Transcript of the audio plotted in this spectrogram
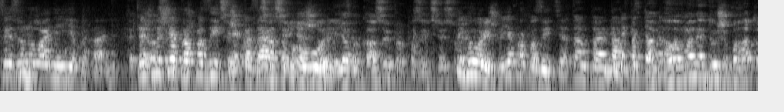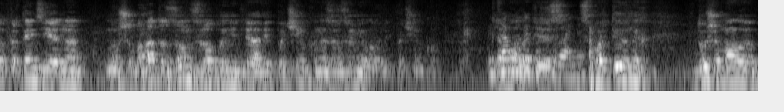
Це зонування є питання. Так Це ж лише пропозиція, яка зараз пропозиція. Я ж- обговорюється. Я виказую пропозицію Ти говориш, що є пропозиція, там, там, там, так, Так, але в мене дуже багато претензій на ну, що багато зон зроблені для відпочинку, незрозумілого відпочинку. Для молоді спортивних, дуже мало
